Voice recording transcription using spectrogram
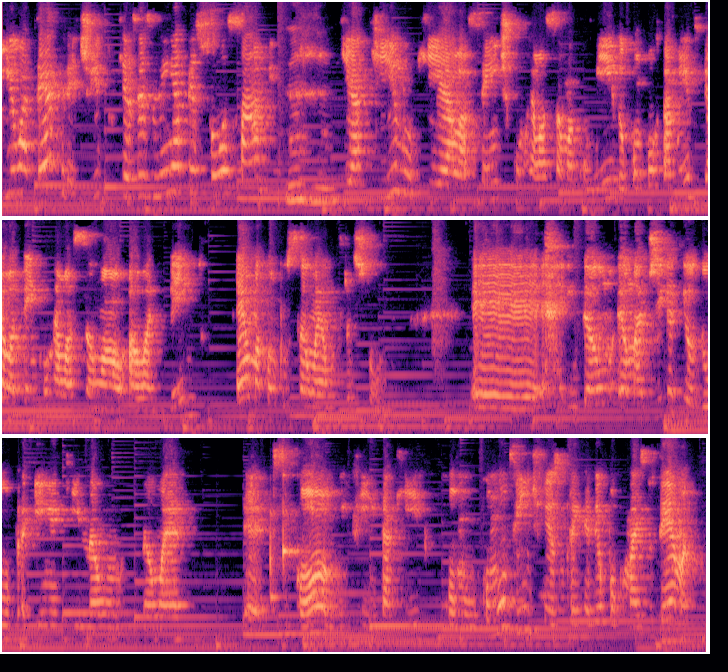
e eu até acredito que às vezes nem a pessoa sabe uhum. que aquilo que ela sente com relação à comida, o comportamento que ela tem com relação ao, ao alimento, é uma compulsão, é um transtorno. É, então, é uma dica que eu dou para quem aqui não, não é é, psicólogo, enfim, está aqui como, como ouvinte mesmo, para entender um pouco mais do tema,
